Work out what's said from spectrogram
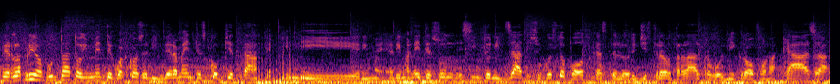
Per la prima puntata ho in mente qualcosa di veramente scoppiettante, quindi rimanete son- sintonizzati su questo podcast, lo registrerò tra l'altro col microfono a casa,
